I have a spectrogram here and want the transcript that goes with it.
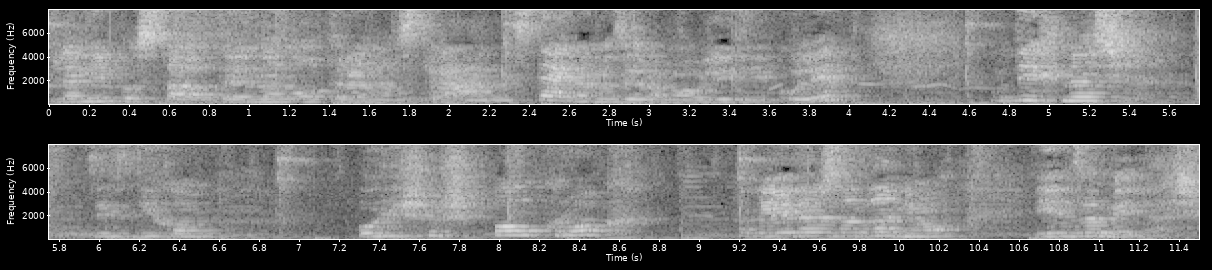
dlani postavite na notranjo stran stegen oziroma v liniji kolen. Vdihneš, z izdihom porišeš pol krog, pogledaš za dlanjo in zamenjaš.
